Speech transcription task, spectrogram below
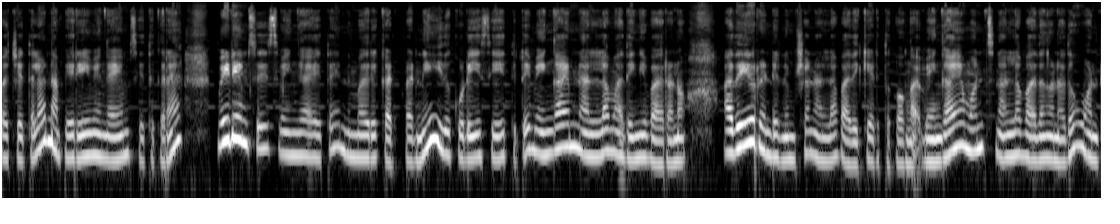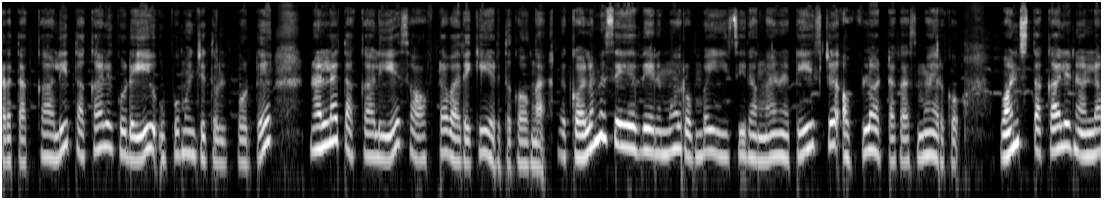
பட்சத்தில் நான் பெரிய வெங்காயம் சேர்த்துக்கிறேன். மீடியம் சைஸ் வெங்காயத்தை இந்த மாதிரி கட் பண்ணி இது கூடயே சேர்த்துட்டு வெங்காயம் நல்லா வதங்கி வரணும். அதையும் ரெண்டு நிமிஷம் நல்லா வதக்கி எடுத்துக்கோங்க. வெங்காயம் ஒன்ஸ் நல்லா வதங்கினதும் ஒன்றரை தக்காளி தக்காளி கூடயே உப்பு மஞ்சத்தூள் போட்டு நல்லா தக்காளியை சாஃப்டாக வதக்கி எடுத்துக்கோங்க. இந்த குழம்பு செய்யறது என்னமோ ரொம்ப ஈஸி தாங்க. டேஸ்ட்டு அவ்வளோ அட்டகாசமாக இருக்கும். ஒன்ஸ் தக்காளி நல்லா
